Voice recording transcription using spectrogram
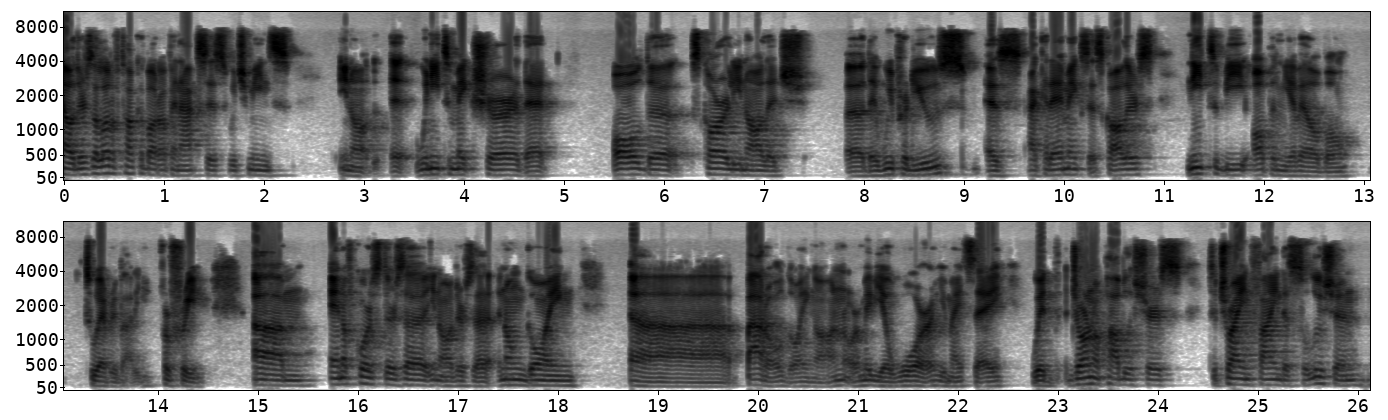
Now, there's a lot of talk about open access, which means you know uh, we need to make sure that all the scholarly knowledge uh, that we produce as academics, as scholars, need to be openly available to everybody for free. Um, and of course, there's a you know there's a, an ongoing uh, battle going on, or maybe a war, you might say, with journal publishers to try and find a solution,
